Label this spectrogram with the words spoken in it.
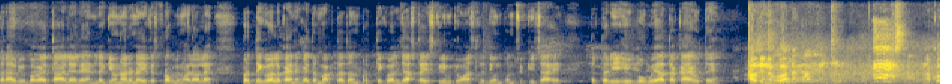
तर आरवी बघा इथं आल्या आल्या ह्यांना घेऊन आलो ना एकच प्रॉब्लेम व्हायला आला आहे प्रत्येक वेळेला काही ना काही तर मागतात आणि प्रत्येक वेळेला जास्त आईस्क्रीम किंवा असलं देऊन पण चुकीचं आहे. तर तरीही बघूया आता काय होतंय. राहू दे नको आता. नको.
